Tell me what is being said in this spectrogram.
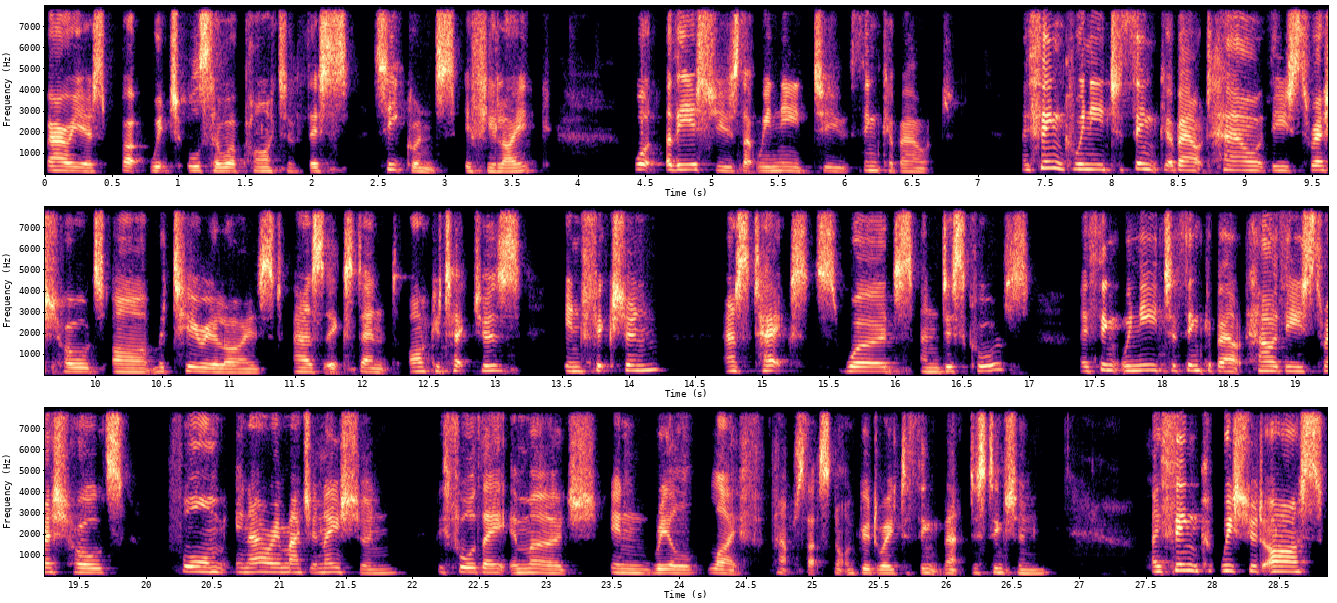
barriers, but which also are part of this sequence, if you like. What are the issues that we need to think about? I think we need to think about how these thresholds are materialized as extent architectures in fiction, as texts, words, and discourse. I think we need to think about how these thresholds form in our imagination before they emerge in real life. Perhaps that's not a good way to think that distinction. I think we should ask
